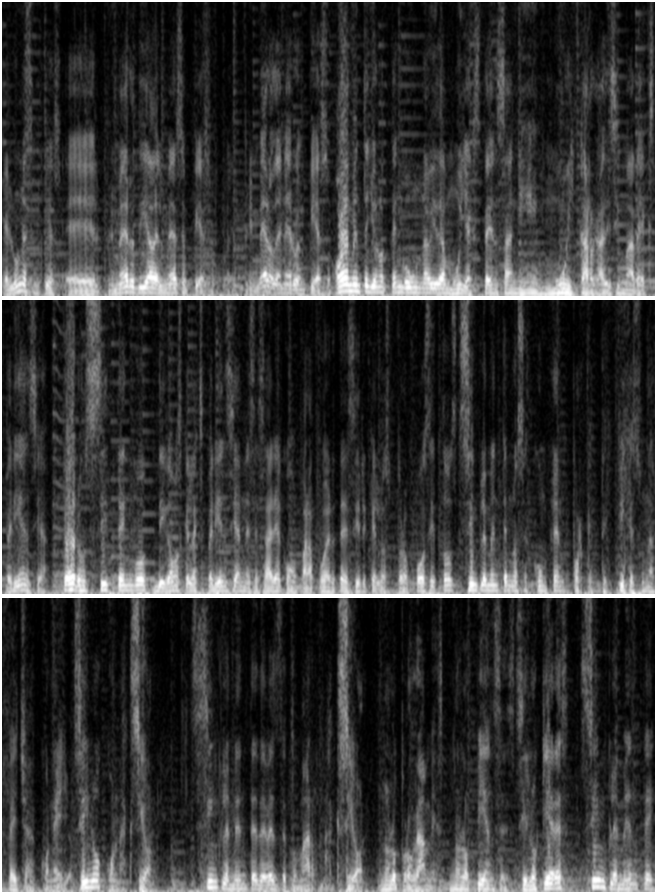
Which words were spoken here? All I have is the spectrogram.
El lunes empiezo, el primer día del mes empiezo, el primero de enero empiezo. Obviamente yo no tengo una vida muy extensa ni muy cargadísima de experiencia, pero sí tengo, digamos que la experiencia necesaria como para poderte decir que los propósitos simplemente no se cumplen porque te fijes una fecha con ellos, sino con acción. Simplemente debes de tomar acción. No lo programes, no lo pienses. Si lo quieres, simplemente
